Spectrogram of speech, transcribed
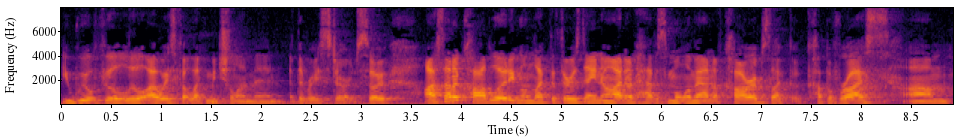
you will feel a little. I always felt like Michelin Man at the race start. So I started carb loading on like the Thursday night. I'd have a small amount of carbs, like a cup of rice. Um,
